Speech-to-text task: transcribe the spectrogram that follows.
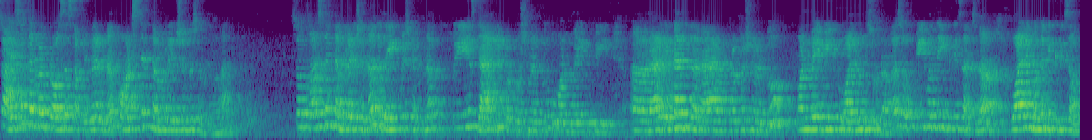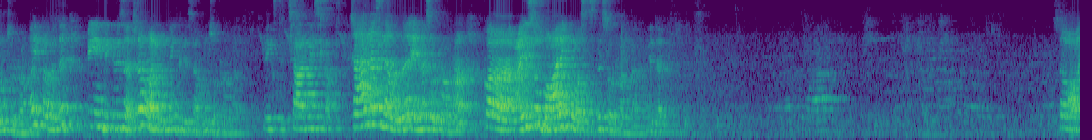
ஸோ ஐசோதெர்மல் ப்ராசஸ் அப்படின்னா என்ன கான்ஸ்டன்ட் டெம்பரேச்சர்னு சொல்றாங்க. ஸோ கான்ஸ்டன்ட் டெம்பரேச்சர்னா அதோட ஈக்குவேஷன் எப்படின்னா P is directly proportional to one by P inverted proportional to one by P வால்யூம்னு சொல்றாங்க. ஸோ பி வந்து இன்க்ரீஸ் ஆச்சுன்னா வால்யூம் வந்து டிக்ரீஸ் ஆகும்னு சொல்றாங்க. இப்போ வந்து பி டிக்ரீஸ் ஆச்சுன்னா வால்யூம் வந்து இன்க்ரீஸ் ஆகும்னு சொல்றாங்க. நெக்ஸ்ட் சார்லிஸ் லா சார்லஸ்ல வந்து என்ன சொல்றாங்கன்னா ஐசோபாரிக் ப்ராசஸ்னு சொல்றாங்க. இதை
